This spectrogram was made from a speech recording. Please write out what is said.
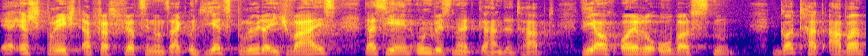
Er, er, spricht ab Vers 14 und sagt, und jetzt Brüder, ich weiß, dass ihr in Unwissenheit gehandelt habt, wie auch eure Obersten. Gott hat aber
